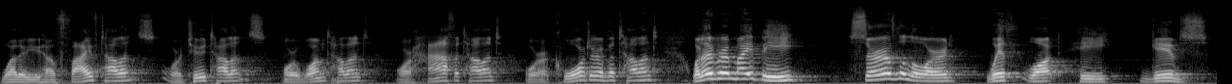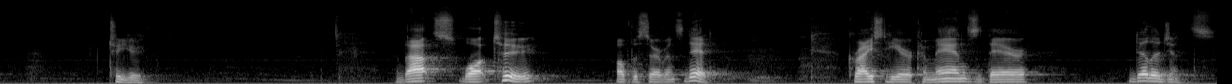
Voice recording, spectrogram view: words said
whether you have five talents, or two talents, or one talent, or half a talent, or a quarter of a talent, whatever it might be, serve the Lord with what He gives to you. And that's what two of the servants did. Christ here commands their diligence.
